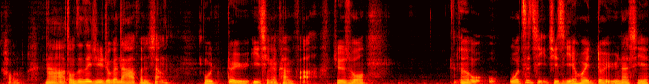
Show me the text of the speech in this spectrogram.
好，那总之这一集就跟大家分享我对于疫情的看法，就是说。呃，我我我自己其实也会对于那些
